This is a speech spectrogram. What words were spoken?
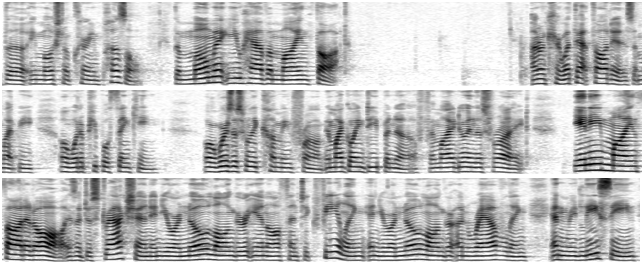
the emotional clearing puzzle. The moment you have a mind thought, I don't care what that thought is. It might be, oh, what are people thinking? Or where's this really coming from? Am I going deep enough? Am I doing this right? Any mind thought at all is a distraction and you are no longer in authentic feeling and you are no longer unraveling and releasing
